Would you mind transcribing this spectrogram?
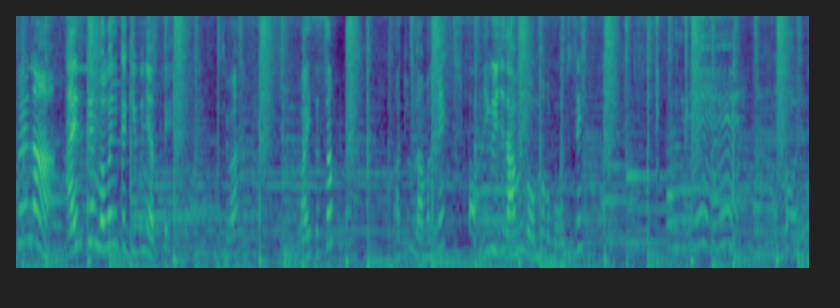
소윤아, 아이스크림 먹으니까 기분이 어때? 좋아? 맛있었어? 아 좀 남았네? 이거 이제 남은 거 엄마가 먹어도 돼? 엄마도 먹어.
